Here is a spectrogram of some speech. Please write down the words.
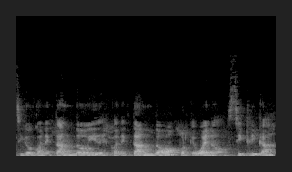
sigo conectando y desconectando, porque bueno, cíclica.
